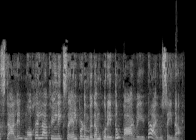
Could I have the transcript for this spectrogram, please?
ஸ்டாலின் மொஹல்லா கிளினிக் செயல்படும் விதம் குறித்தும் பார்வையிட்டு ஆய்வு செய்தார்.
